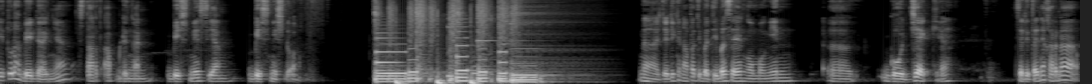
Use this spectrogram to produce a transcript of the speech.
itulah bedanya startup dengan bisnis yang bisnis doang. Nah, jadi kenapa tiba-tiba saya ngomongin uh, Gojek ya? Ceritanya karena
